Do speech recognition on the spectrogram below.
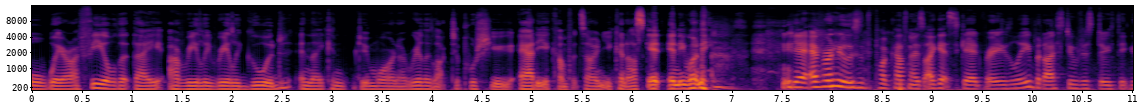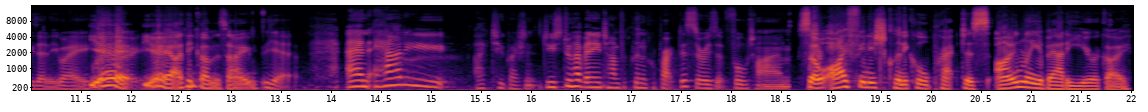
or where I feel that they are really, really good and they can do more. And I really like to push you out of your comfort zone. You can ask anyone. yeah, everyone who listens to the podcast knows I get scared very easily, but I still just do things anyway. Yeah, so. yeah, I think I'm the same. Yeah. And how do you I have two questions. Do you still have any time for clinical practice or is it full time? So I finished clinical practice only about a year ago.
